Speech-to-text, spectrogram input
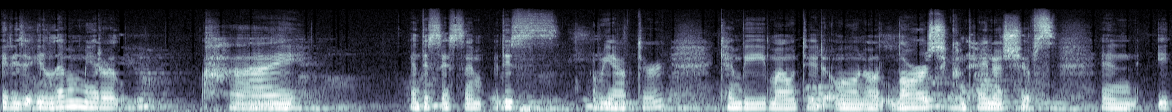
It is 11 meter high, and this SM, this reactor can be mounted on a large container ships, and it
